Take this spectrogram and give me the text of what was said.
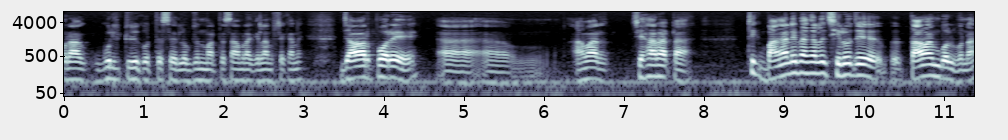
ওরা গুলি টুলি করতেছে, লোকজন মারতেছে, আমরা গেলাম সেখানে। যাওয়ার পরে আমার চেহারাটা ঠিক বাঙালি বাঙালি ছিল যে, তাও আমি বলব না।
